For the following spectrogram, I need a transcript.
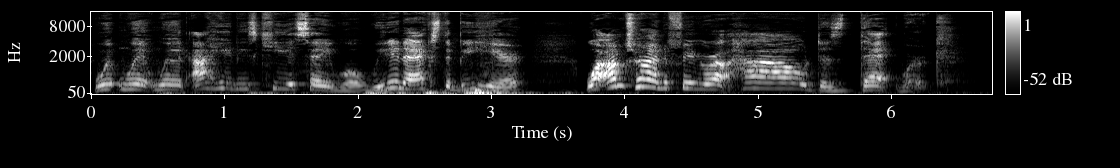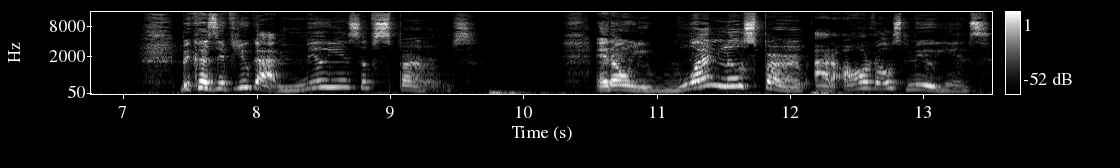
When when when I hear these kids say, "Well, we didn't ask to be here." Well, I'm trying to figure out how does that work? Because if you got millions of sperms and only one little sperm out of all those millions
